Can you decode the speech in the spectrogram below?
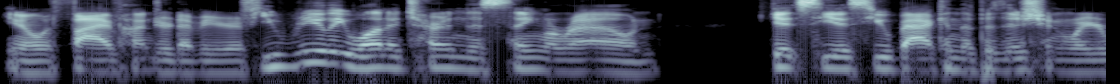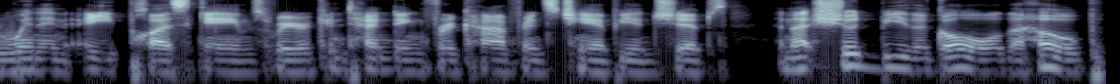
you know, with 500 every year. If you really want to turn this thing around, get CSU back in the position where you're winning eight plus games, where you're contending for conference championships, and that should be the goal, the hope.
